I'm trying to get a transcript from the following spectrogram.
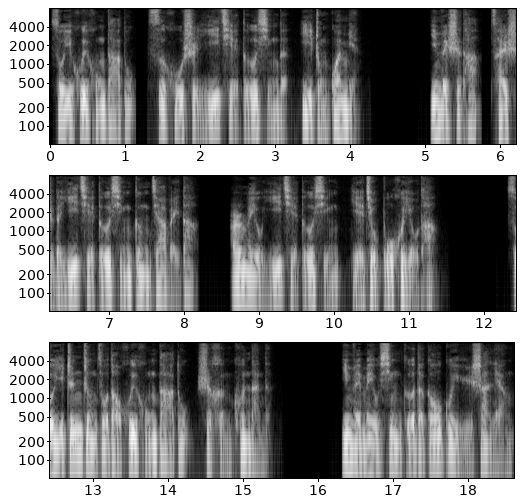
所以，恢宏大度似乎是一切德行的一种冠冕，因为是他才使得一切德行更加伟大，而没有一切德行，也就不会有他。所以，真正做到恢宏大度是很困难的，因为没有性格的高贵与善良，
